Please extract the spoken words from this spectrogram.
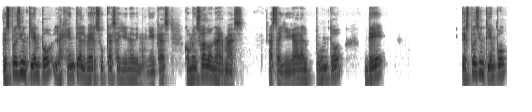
Después de un tiempo, la gente al ver su casa llena de muñecas comenzó a donar más, hasta llegar al punto de... Después de un tiempo,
